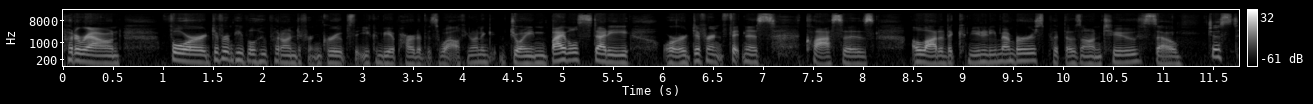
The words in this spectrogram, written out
put around for different people who put on different groups that you can be a part of as well. If you want to join Bible study or different fitness classes, a lot of the community members put those on too. So just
